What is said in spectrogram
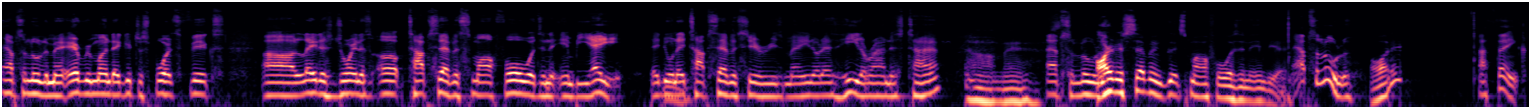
Absolutely, man. Every Monday, get your sports fix. Uh, latest join us up. Top seven small forwards in the NBA. They doing Mm. their top seven series, man. You know that's heat around this time. Oh man, Absolutely. are there seven good small forwards in the NBA? Absolutely. Are they? I think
